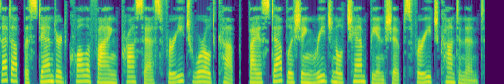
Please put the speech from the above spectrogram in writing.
set up a standard qualifying process for each World Cup, by establishing regional championships for each continent.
